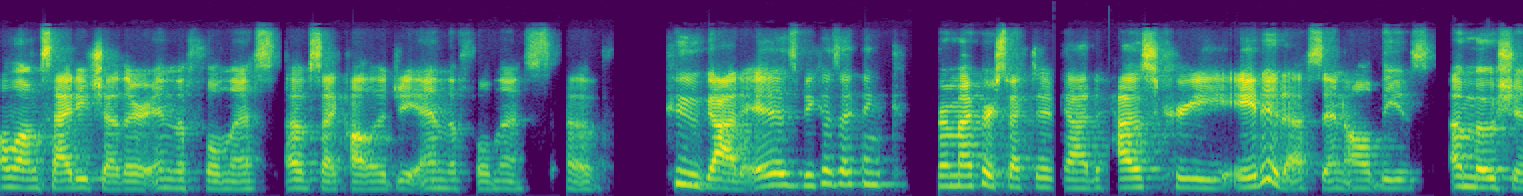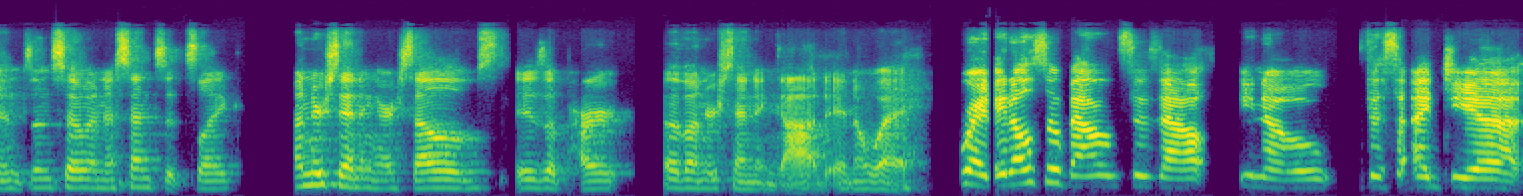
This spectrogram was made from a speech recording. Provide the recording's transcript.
alongside each other in the fullness of psychology and the fullness of who God is, because I think from my perspective, God has created us in all these emotions. And so, in a sense, it's like understanding ourselves is a part of understanding God in a way. Right. It also balances out, you know, this idea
